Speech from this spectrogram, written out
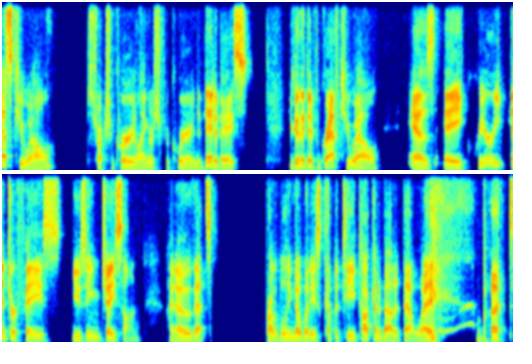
SQL, structured query language for querying a database, you could think of GraphQL as a query interface using JSON. I know that's probably nobody's cup of tea talking about it that way, but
